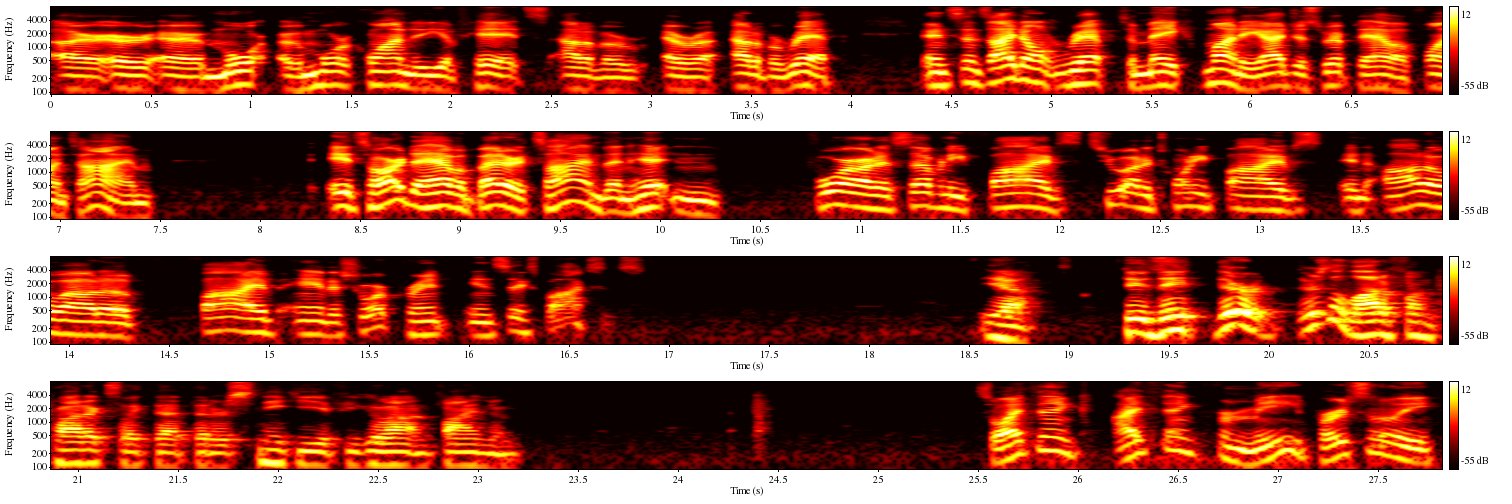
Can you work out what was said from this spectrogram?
Or, or, or more or more quantity of hits out of a out of a rip. And since I don't rip to make money, I just rip to have a fun time. It's hard to have a better time than hitting four out of 75s, two out of 25s, an auto out of five, and a short print in six boxes. Yeah. Dude, they there there's a lot of fun products like that that are sneaky if you go out and find them. So I think I think for me personally,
